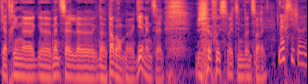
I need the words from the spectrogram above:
Catherine euh, Menzel, euh, pardon, Gay Menzel. Je vous souhaite une bonne soirée. Merci Florian.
